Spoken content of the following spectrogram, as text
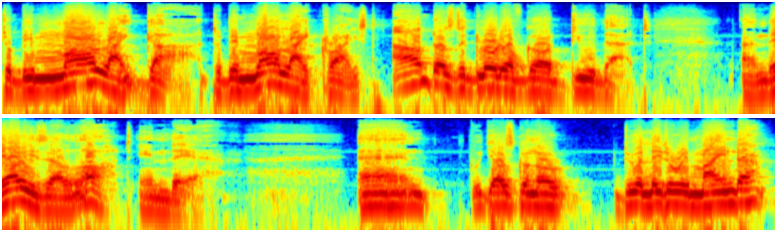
to be more like God, to be more like Christ? How does the glory of God do that? And there is a lot in there. And we're just going to do a little reminder,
